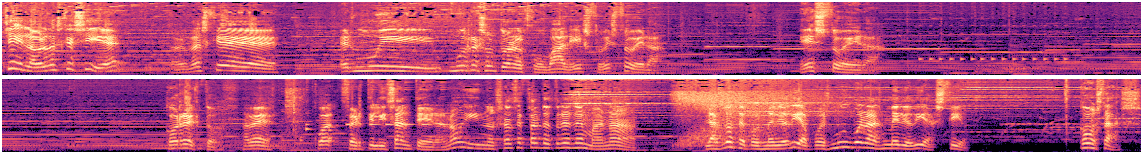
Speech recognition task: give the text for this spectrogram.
Sí, la verdad es que sí, ¿eh? La verdad es que es muy, muy en el juego. Vale, esto, esto era. Esto era. Correcto. A ver, fertilizante era, ¿no? Y nos hace falta 3 de maná. Las 12, pues mediodía. Pues muy buenas mediodías, tío. ¿Cómo estás?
